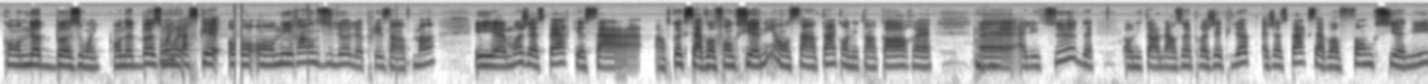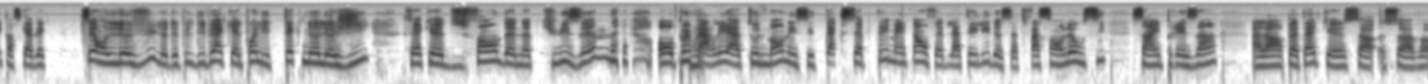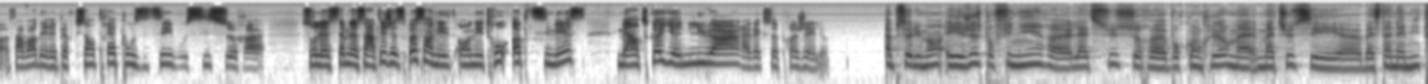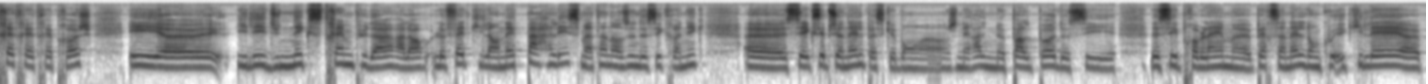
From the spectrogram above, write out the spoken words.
qu'on a de besoin. On a de besoin oui. parce que on, on, est rendu là, là présentement. Et euh, moi, j'espère que ça, en tout cas, que ça va fonctionner. On s'entend qu'on est encore euh, mm -hmm. euh, à l'étude. On est en, dans un projet pilote. J'espère que ça va fonctionner parce qu'avec tu sais, on l'a vu là, depuis le début à quel point les technologies fait que du fond de notre cuisine, on peut oui. parler à tout le monde et c'est accepté maintenant. On fait de la télé de cette façon-là aussi, sans être présent. Alors peut-être que ça, ça, va, ça va avoir des répercussions très positives aussi sur, euh, sur le système de santé. Je ne sais pas si on est, on est trop optimiste, mais en tout cas, il y a une lueur avec ce projet-là. Absolument. Et juste pour finir euh, là-dessus, sur euh, pour conclure, Ma Mathieu, c'est euh, ben, un ami très très très proche et euh, il est d'une extrême pudeur. Alors le fait qu'il en ait parlé ce matin dans une de ses chroniques, c'est exceptionnel parce que bon, en général, il ne parle pas de ses de ses problèmes personnels. Donc qu'il ait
